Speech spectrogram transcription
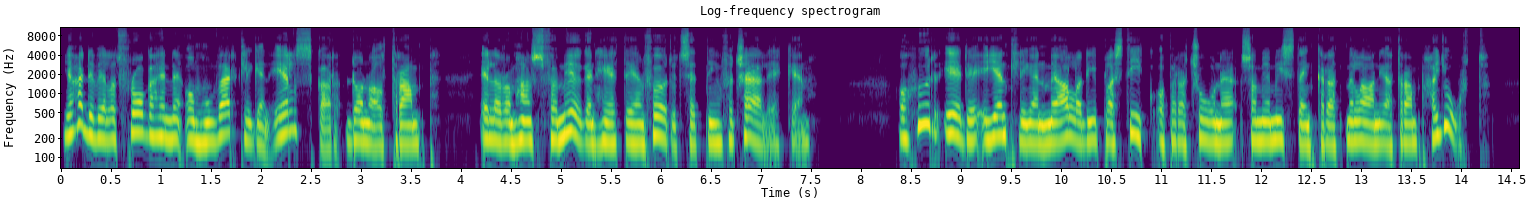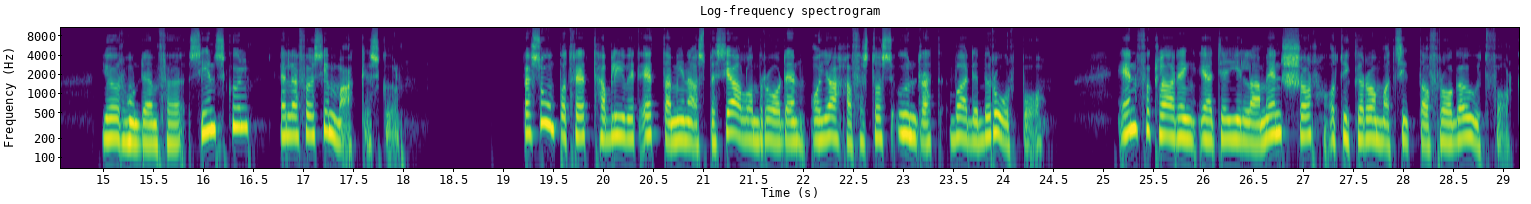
Jag hade velat fråga henne om hon verkligen älskar Donald Trump eller om hans förmögenhet är en förutsättning för kärleken. Och hur är det egentligen med alla de plastikoperationer som jag misstänker att Melania Trump har gjort? Gör hon dem för sin skull eller för sin makes skull? Personporträtt har blivit ett av mina specialområden och jag har förstås undrat vad det beror på. En förklaring är att jag gillar människor och tycker om att sitta och fråga ut folk.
